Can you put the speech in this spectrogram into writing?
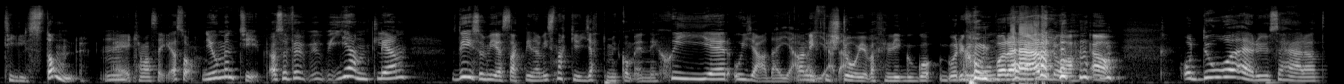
energitillstånd, eh, kan man säga så? Jo men typ. Alltså för egentligen, det är som vi har sagt innan, vi snackar ju jättemycket om energier och jada jada Ja, ni jada. förstår ju varför vi går, går igång på det här. Då, ja. Och då är det ju så här att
